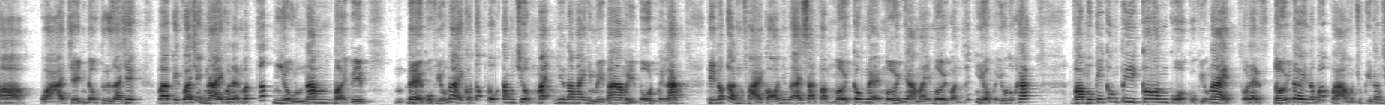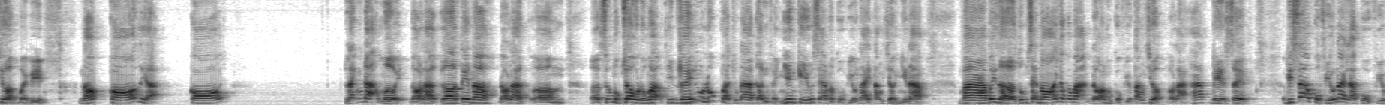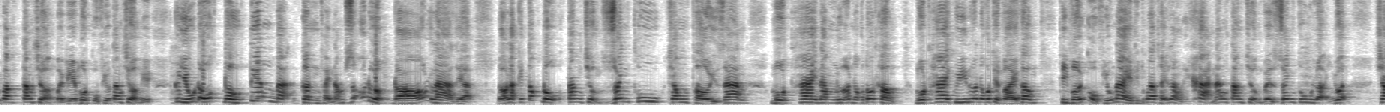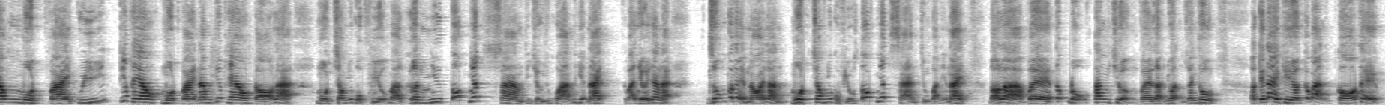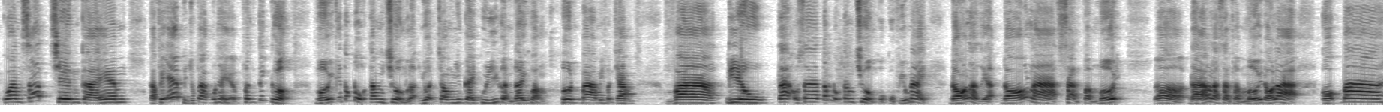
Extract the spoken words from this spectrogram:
uh, quá trình đầu tư giá trị. Và cái quá trình này có thể mất rất nhiều năm bởi vì để cổ phiếu này có tốc độ tăng trưởng mạnh như năm 2013, 14, 15 thì nó cần phải có những cái sản phẩm mới, công nghệ mới, nhà máy mới còn rất nhiều các yếu tố khác. Và một cái công ty con của cổ phiếu này có thể tới đây nó bước vào một chu kỳ tăng trưởng bởi vì nó có gì ạ? Có lãnh đạo mới đó là GTN, đó là um, uh, sữa Mộc Châu đúng không ạ? Thì đấy là lúc mà chúng ta cần phải nghiên cứu xem là cổ phiếu này tăng trưởng như nào. Và bây giờ Dũng sẽ nói cho các bạn đó là một cổ phiếu tăng trưởng đó là HBC. Vì sao cổ phiếu này là cổ phiếu băng tăng trưởng? Bởi vì một cổ phiếu tăng trưởng thì cái yếu tố đầu tiên bạn cần phải nắm rõ được đó là gì ạ? Đó là cái tốc độ tăng trưởng doanh thu trong thời gian một hai năm nữa nó có tốt không? Một hai quý nữa nó có tuyệt vời hay không? Thì với cổ phiếu này thì chúng ta thấy là cái khả năng tăng trưởng về doanh thu lợi nhuận trong một vài quý tiếp theo, một vài năm tiếp theo đó là một trong những cổ phiếu mà gần như tốt nhất sàn thị trường chứng khoán hiện nay các bạn nhớ ra này Dũng có thể nói là một trong những cổ phiếu tốt nhất sàn chứng khoán hiện nay đó là về tốc độ tăng trưởng về lợi nhuận doanh thu. À, cái này thì à, các bạn có thể quan sát trên cái cà phê F thì chúng ta có thể phân tích được với cái tốc độ tăng trưởng lợi nhuận trong những cái quý gần đây khoảng hơn 30 phần trăm. Và điều tạo ra tốc độ tăng trưởng của cổ phiếu này đó là gì ạ? Đó là sản phẩm mới. À, đó là sản phẩm mới đó là có ba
